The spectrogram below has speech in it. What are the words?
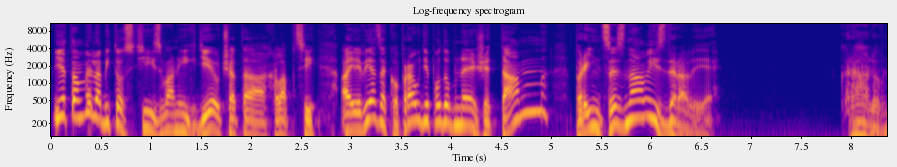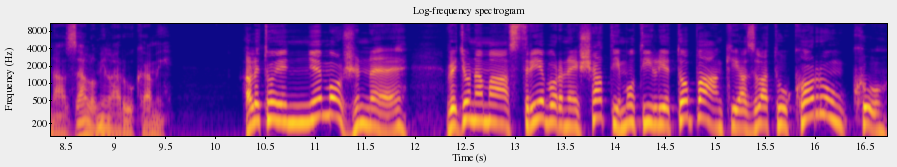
Je tam veľa bytostí zvaných dievčatá a chlapci a je viac ako pravdepodobné, že tam princezná vyzdravie. Kráľovná zalomila rukami. Ale to je nemožné, veď ona má strieborné šaty, motýlie topánky a zlatú korunku.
